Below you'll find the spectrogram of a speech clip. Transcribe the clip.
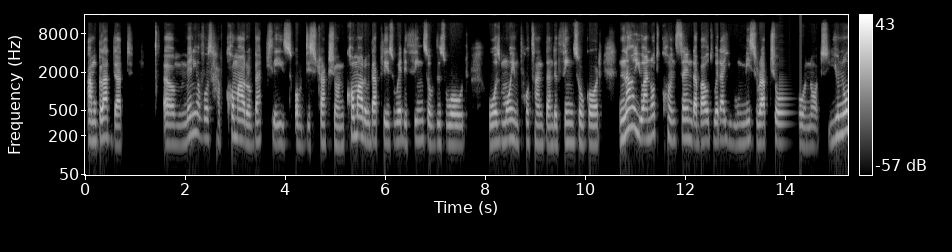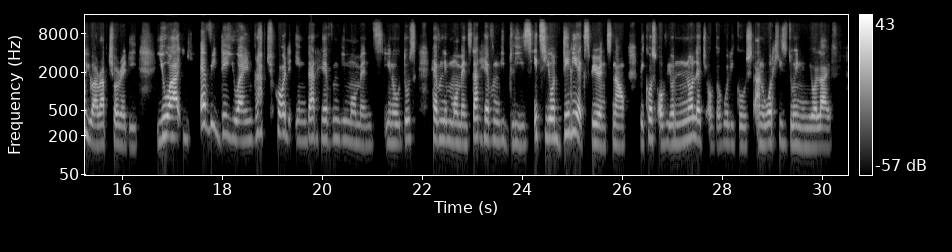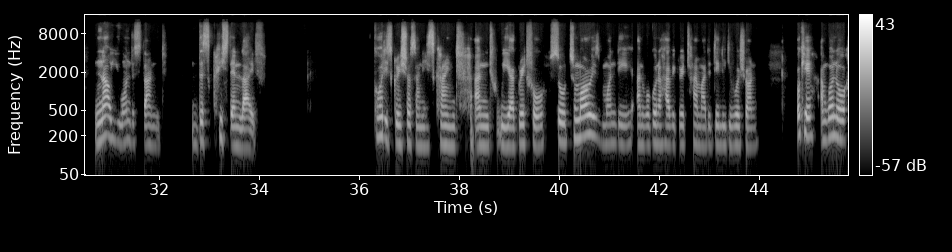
I'm glad that um, many of us have come out of that place of distraction, come out of that place where the things of this world was more important than the things of God. Now you are not concerned about whether you will miss rapture or not. You know you are rapture ready. You are every day you are enraptured in that heavenly moments, you know, those heavenly moments, that heavenly bliss. It's your daily experience now because of your knowledge of the Holy Ghost and what He's doing in your life. Now you understand this Christian life. God is gracious and He's kind, and we are grateful. So, tomorrow is Monday, and we're going to have a great time at the daily devotion. Okay, I'm going to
